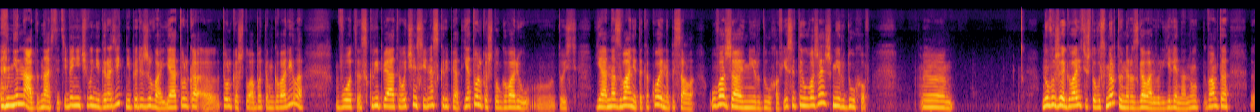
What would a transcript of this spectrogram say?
Не надо, Настя, тебе ничего не грозит, не переживай. Я только, э, только что об этом говорила. Вот, скрипят, очень сильно скрипят. Я только что говорю, э, то есть я название-то какое написала? Уважаю мир духов. Если ты уважаешь мир духов, э, ну вы же говорите, что вы с мертвыми разговаривали, Елена. Ну, вам-то, э,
